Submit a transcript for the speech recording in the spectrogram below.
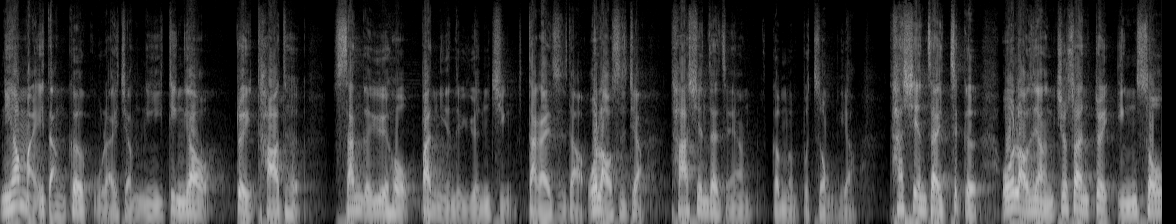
你要买一档个股来讲，你一定要对它的三个月后、半年的远景大概知道。我老实讲，它现在怎样根本不重要。他现在这个，我老实讲，就算对营收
